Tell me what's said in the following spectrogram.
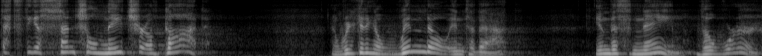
that's the essential nature of God. And we're getting a window into that in this name, the Word.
